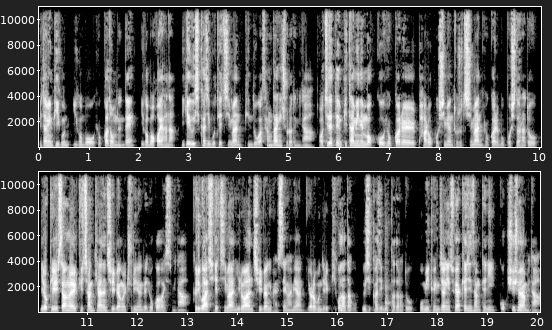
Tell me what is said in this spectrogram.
비타민 B군 이거 뭐 효과도 없는데 이거 먹어야 하나 이게 의식하지 못했지만 빈도가 상당히 줄어듭니다. 어찌됐든 비타민은 먹고 효과를 바로 보시면 더 좋지만 효과를 못 보시더라도 이렇게 일상을 귀찮게 하는 질병을 줄이는데 효과가 있습니다. 그리고 아시겠지만 이러한 질병이 발생하면 여러분들이 피곤하다고 의식하지 못하더라도 몸이 굉장히 쇠약해진 상태니 꼭 쉬셔야 합니다.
